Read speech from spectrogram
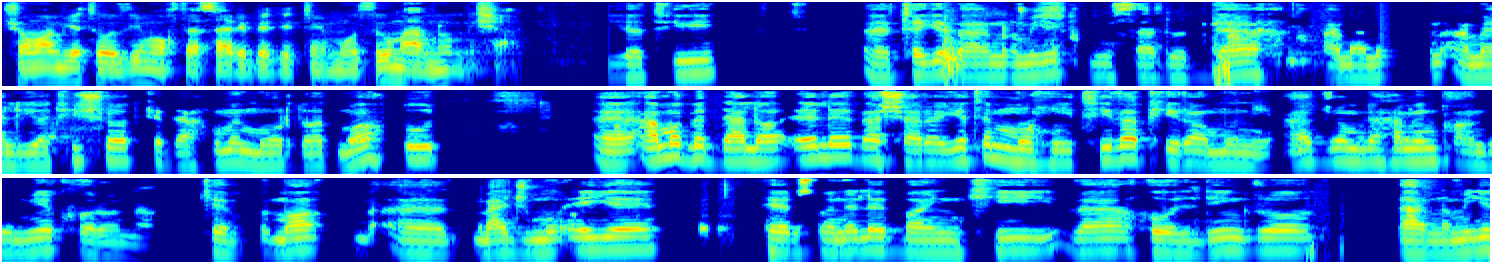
شما هم یه توضیح مختصری بدید این موضوع. ممنون میشم. طی برنامه 510 عملیاتی شد که دهم مرداد ماه بود. اما به دلایل و شرایط محیطی و پیرامونی از جمله همین پاندمی کرونا که ما مجموعه پرسنل بانکی و هلدینگ رو برنامه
